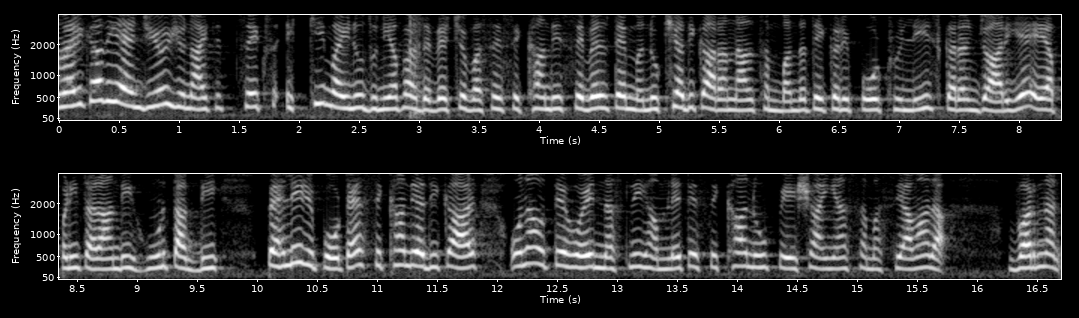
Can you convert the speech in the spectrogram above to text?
ਅਮਰੀਕਾ ਦੀ ਐਨਜੀਓ ਯੂਨਾਈਟਿਡ ਸਿੱਖਸ 21 ਮਈ ਨੂੰ ਦੁਨੀਆ ਭਰ ਦੇ ਵਿੱਚ ਵਸੇ ਸਿੱਖਾਂ ਦੀ ਸਿਵਲ ਤੇ ਮਨੁੱਖੀ ਅਧਿਕਾਰਾਂ ਨਾਲ ਸੰਬੰਧਿਤ ਇੱਕ ਰਿਪੋਰਟ ਰਿਲੀਜ਼ ਕਰਨ ਜਾ ਰਹੀ ਹੈ। ਇਹ ਆਪਣੀ ਤਰ੍ਹਾਂ ਦੀ ਹੁਣ ਤੱਕ ਦੀ ਪਹਿਲੀ ਰਿਪੋਰਟ ਹੈ। ਸਿੱਖਾਂ ਦੇ ਅਧਿਕਾਰ ਉਹਨਾਂ ਉੱਤੇ ਹੋਏ ਨਸਲੀ ਹਮਲੇ ਤੇ ਸਿੱਖਾਂ ਨੂੰ ਪੇਸ਼ ਆਈਆਂ ਸਮੱਸਿਆਵਾਂ ਦਾ ਵਰਣਨ।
